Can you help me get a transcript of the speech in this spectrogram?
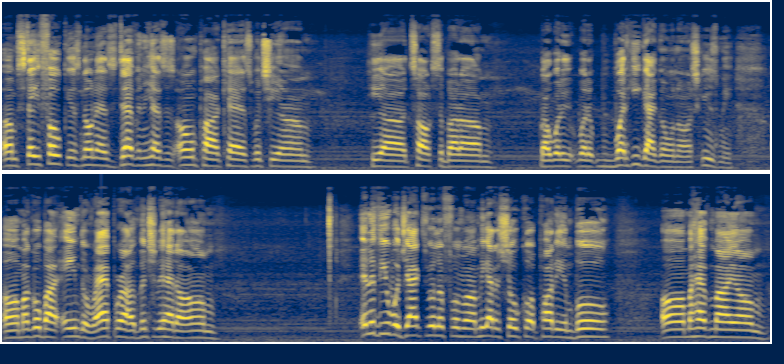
um, stay focused. Known as Devin, he has his own podcast, which he um, he uh talks about um, about what what what he got going on. Excuse me. Um, I go by Aim the Rapper. I eventually had a um interview with Jack Thriller from um, he got a show called Party and Bull. Um, I have my um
